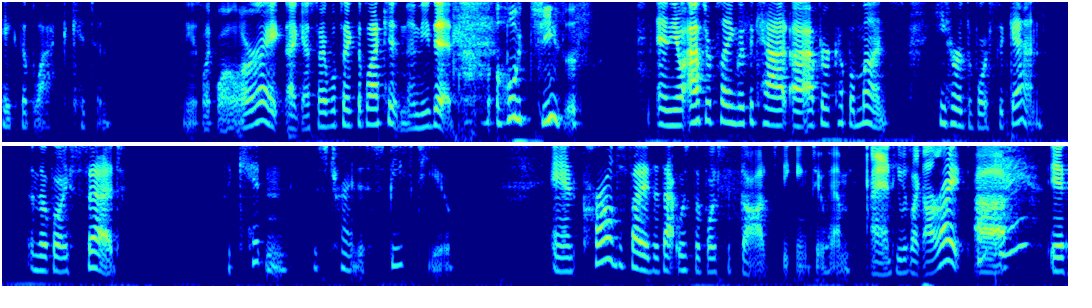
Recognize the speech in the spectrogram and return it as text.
"Take the black kitten." And he was like, "Well, all right, I guess I will take the black kitten," and he did. Oh, Jesus. And you know, after playing with the cat, uh, after a couple months, he heard the voice again, and the voice said, "The kitten is trying to speak to you." And Carl decided that that was the voice of God speaking to him, and he was like, "All right, uh, Okay. if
